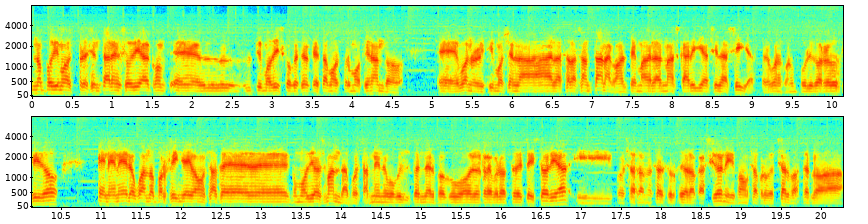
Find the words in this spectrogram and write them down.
no pudimos presentar en su día el, el último disco que es el que estamos promocionando. Eh, bueno, lo hicimos en la, en la Sala Santana con el tema de las mascarillas y las sillas, pero bueno, con un público reducido. En enero, cuando por fin ya íbamos a hacer eh, como Dios manda, pues también hubo que suspender porque hubo el rebrote de esta historia y pues ahora nos ha surgido la ocasión y vamos a aprovechar para hacerlo a,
